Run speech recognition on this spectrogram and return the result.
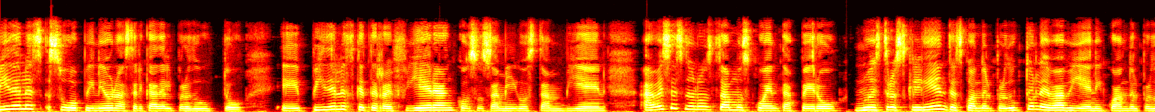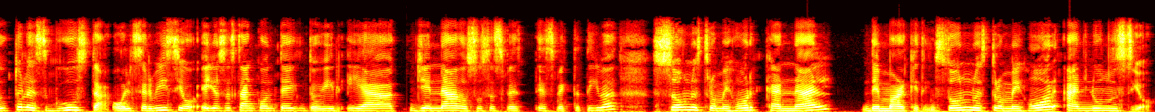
Pídeles su opinión acerca del producto, eh, pídeles que te refieran con sus amigos también. A veces no nos damos cuenta, pero nuestros clientes cuando el producto le va bien y cuando el producto les gusta o el servicio, ellos están contentos y, y ha llenado sus expectativas, son nuestro mejor canal de marketing, son nuestro mejor anuncio.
